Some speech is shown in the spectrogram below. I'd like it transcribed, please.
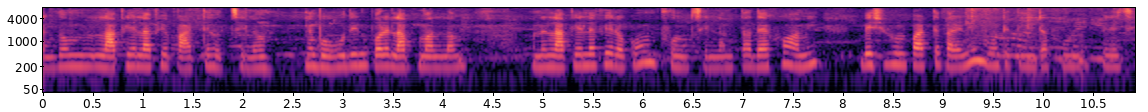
একদম লাফিয়ে লাফিয়ে পারতে হচ্ছিল। বহুদিন পরে লাফ মারলাম। মানে লাফিয়ে লাফিয়ে এরকম ফুল ছিললাম তা দেখো আমি বেশি ফুল পারতে পারিনি মোটে তিনটা ফুল পেরেছি।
